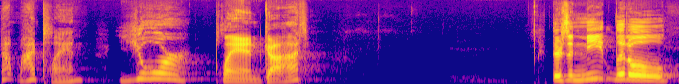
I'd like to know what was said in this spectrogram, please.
Not my plan, your plan, God. There's a neat little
